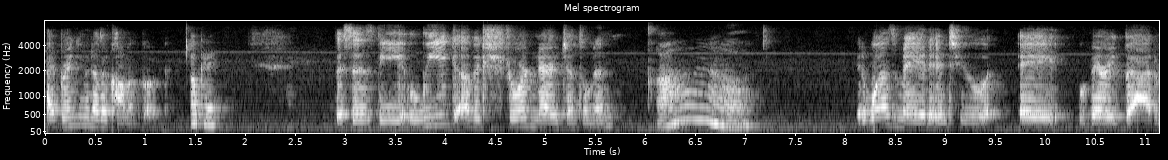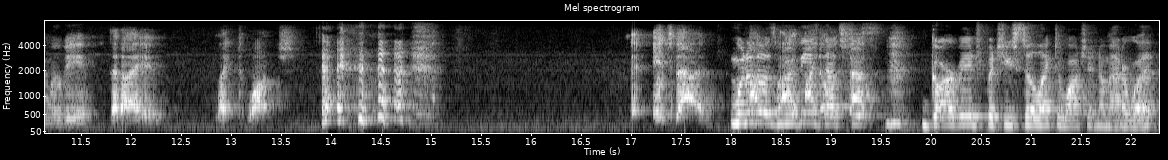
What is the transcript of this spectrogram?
I bring you another comic book. okay. This is the League of Extraordinary Gentlemen. Oh. It was made into a very bad movie that I like to watch. It's bad. One of I- those I- I movies that's just garbage, but you still like to watch it no matter what.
